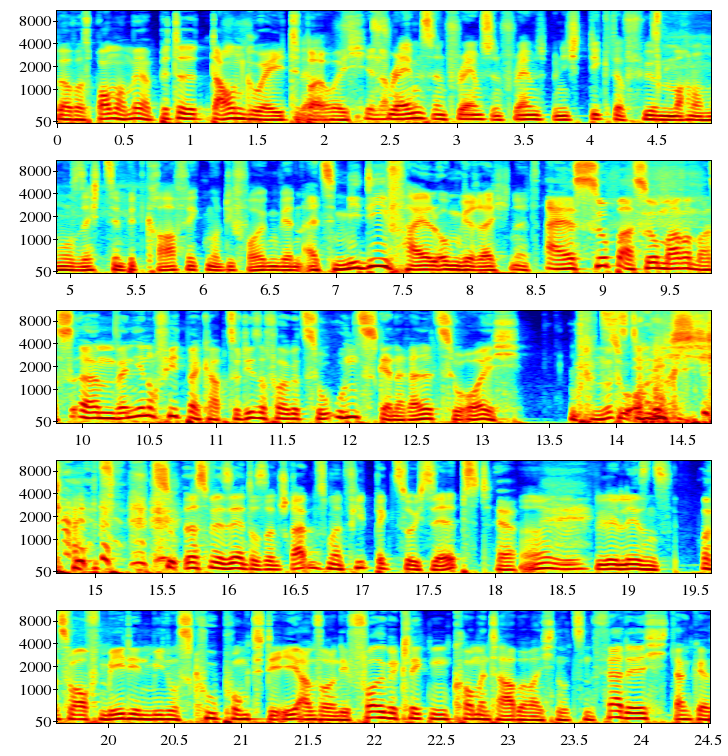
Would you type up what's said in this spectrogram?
Ja, was brauchen wir mehr? Bitte Downgrade bei Ja, euch. in der Frames and Frames and Frames bin ich dick dafür. Wir machen auch nur 16-Bit-Grafiken und die Folgen werden als MIDI-File umgerechnet. Äh, super, so machen wir's. Ähm, wenn ihr noch Feedback habt zu dieser Folge, zu uns generell, zu euch. nutzt Zu euch. Zu, das wäre sehr interessant. Schreibt uns mal ein Feedback zu euch selbst. Ja. wir lesen es. Und zwar auf medien-q.de einfach in die Folge klicken, Kommentarbereich nutzen. Fertig, danke.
